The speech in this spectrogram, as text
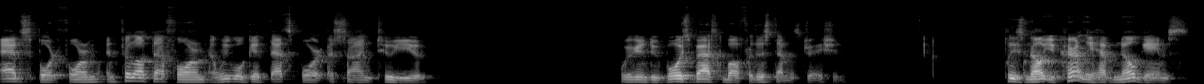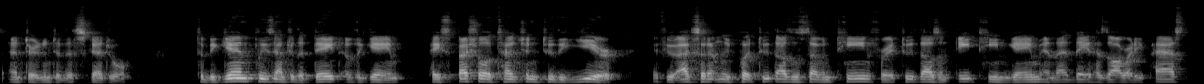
Add Sport Form, and fill out that form and we will get that sport assigned to you. We're going to do boys basketball for this demonstration. Please note you currently have no games entered into this schedule. To begin, please enter the date of the game. Pay special attention to the year if you accidentally put 2017 for a 2018 game and that date has already passed,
